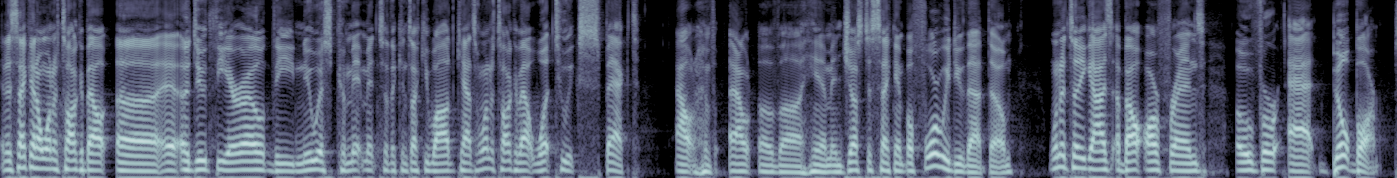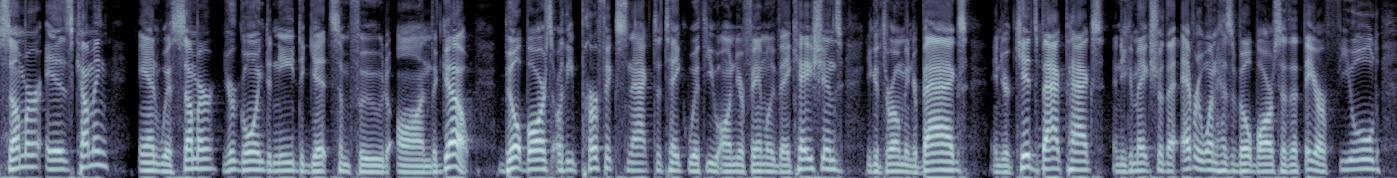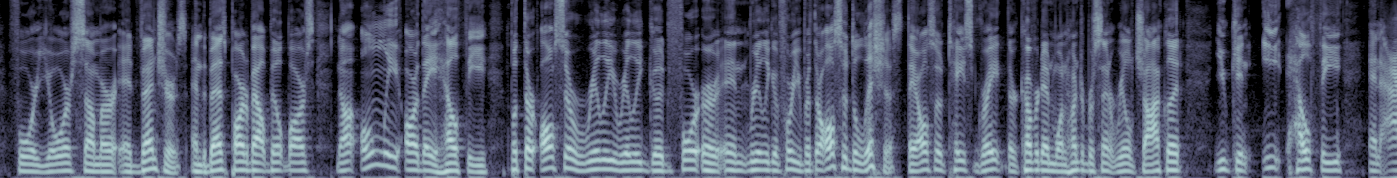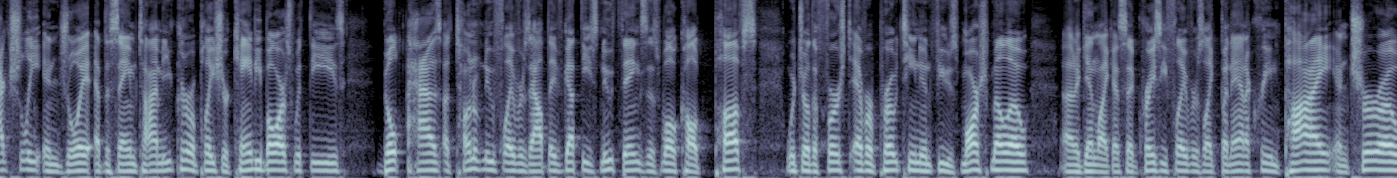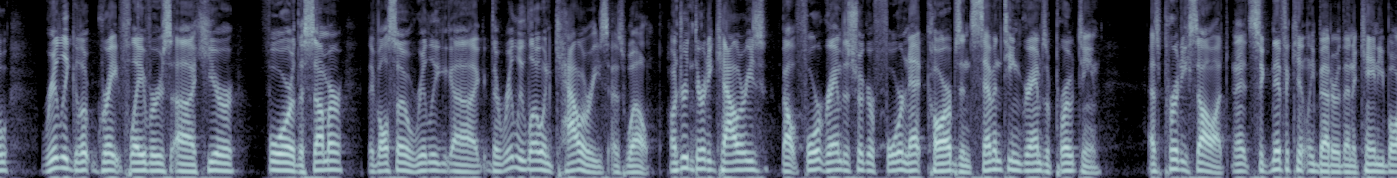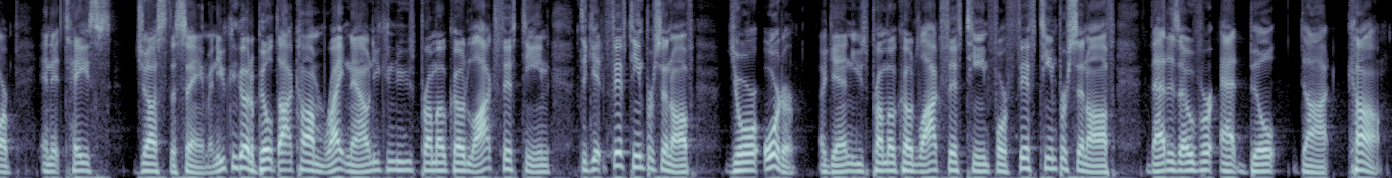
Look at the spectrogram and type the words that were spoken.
in a second I want to talk about uh, Adou Thiero the newest commitment to the Kentucky Wildcats I want to talk about what to expect out of out of uh, him in just a second before we do that though I want to tell you guys about our friends over at Built Bar. Summer is coming, and with summer, you're going to need to get some food on the go. Built Bars are the perfect snack to take with you on your family vacations. You can throw them in your bags, in your kids' backpacks, and you can make sure that everyone has a Built Bar so that they are fueled for your summer adventures. And the best part about Built Bars, not only are they healthy, but they're also really, really good for or, and really good for you, but they're also delicious. They also taste great. They're covered in 100% real chocolate. You can eat healthy and actually enjoy it at the same time. You can replace your candy bars with these. Built has a ton of new flavors out. They've got these new things as well called Puffs, which are the first ever protein infused marshmallow. And again, like I said, crazy flavors like banana cream pie and churro. Really great flavors uh, here for the summer. They've also really uh, they're really low in calories as well. 130 calories, about four grams of sugar, four net carbs, and 17 grams of protein. That's pretty solid, and it's significantly better than a candy bar, and it tastes just the same. And you can go to built.com right now and you can use promo code LOCK15 to get 15% off your order. Again, use promo code LOCK15 for 15% off. That is over at built.com.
